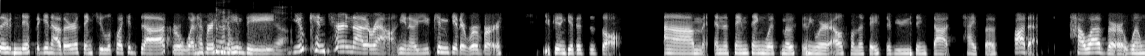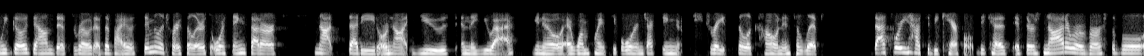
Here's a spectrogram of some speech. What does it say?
significant other thinks you look like a duck or whatever it may be, yeah. you can turn that around. You know, you can get it reversed. You can get it dissolved. Um, and the same thing with most anywhere else on the face if you're using that type of product. However, when we go down this road of the biostimulatory fillers or things that are not studied or not used in the US, you know, at one point people were injecting straight silicone into lips. That's where you have to be careful because if there's not a reversible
